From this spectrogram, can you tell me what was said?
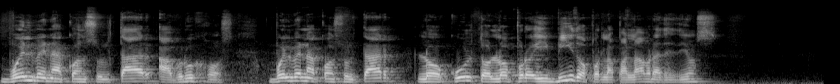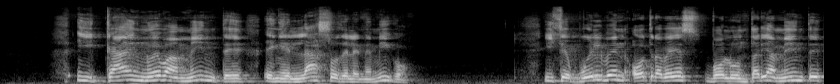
vuelven a consultar a brujos, vuelven a consultar lo oculto, lo prohibido por la palabra de Dios. Y caen nuevamente en el lazo del enemigo y se vuelven otra vez voluntariamente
